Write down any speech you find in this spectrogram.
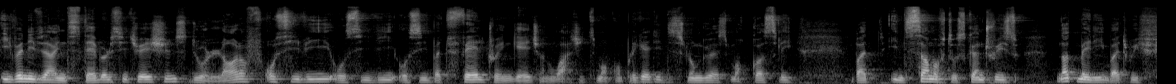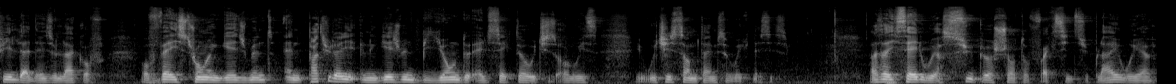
even if they are in stable situations, do a lot of OCV, OCV, OCV, but fail to engage on WASH. It's more complicated, it's longer, it's more costly. But in some of those countries, not many, but we feel that there's a lack of, of very strong engagement, and particularly an engagement beyond the health sector, which is always, which is sometimes a weakness. As I said, we are super short of vaccine supply. We have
